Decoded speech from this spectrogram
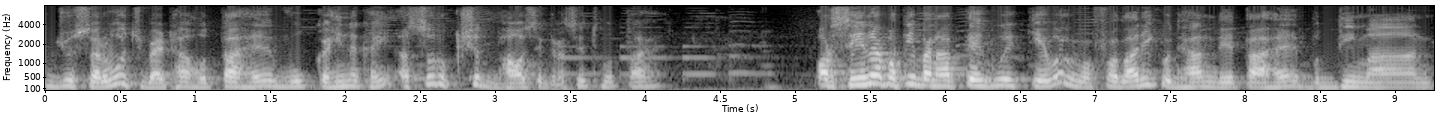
जो सर्वोच्च बैठा होता है, वो कहीं ना कहीं असुरक्षित भाव से ग्रसित होता है। और सेनापति बनाते हुए केवल वफादारी को ध्यान देता है, बुद्धिमान,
